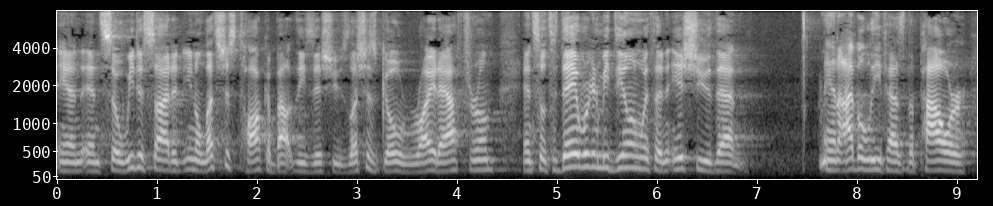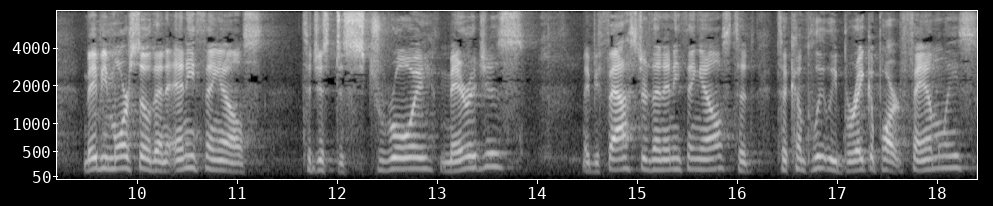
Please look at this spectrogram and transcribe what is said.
And, and so we decided, you know, let's just talk about these issues. Let's just go right after them. And so today we're going to be dealing with an issue that, man, I believe has the power, maybe more so than anything else, to just destroy marriages, maybe faster than anything else, to, to completely break apart families,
